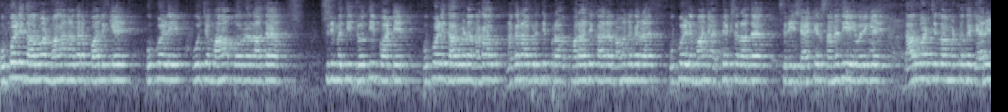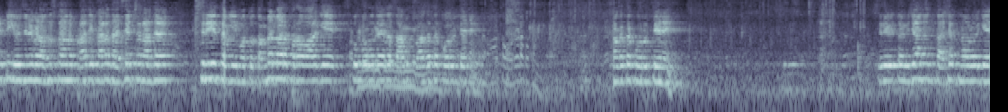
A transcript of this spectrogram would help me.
ಹುಬ್ಬಳ್ಳಿ ಧಾರವಾಡ ಮಹಾನಗರ ಪಾಲಿಕೆ ಹುಬ್ಬಳ್ಳಿ ಪೂಜ್ಯ ಮಹಾಪೌರರಾದ ಶ್ರೀಮತಿ ಜ್ಯೋತಿ ಪಾಟೀಲ್, ಹುಬ್ಬಳ್ಳಿ ಧಾರವಾಡ ನಗ- ನಗರಾಭಿವೃದ್ಧಿ ಪ್ರ- ಪ್ರಾಧಿಕಾರ ನವನಗರ, ಹುಬ್ಬಳ್ಳಿ ಮಾನ್ಯ ಅಧ್ಯಕ್ಷರಾದ ಶ್ರೀ ಶಾಕಿರ್ ಸನದಿ ಇವರಿಗೆ ಧಾರವಾಡ ಜಿಲ್ಲಾ ಮಟ್ಟದ ಗ್ಯಾರಂಟಿ ಯೋಜನೆಗಳ ಅನುಷ್ಠಾನ ಪ್ರಾಧಿಕಾರದ ಅಧ್ಯಕ್ಷರಾದ ಶ್ರೀ ತಗಿ ಮತ್ತು ತಮ್ಮೆಲ್ಲರ ಪರವಾಗಿ ತುಂಬ ಹೃದಯದ ಸ್ವಾಗತ ಕೋರುತ್ತೇನೆ. ಸ್ವಾಗತ ಕೋರುತ್ತೇನೆ. ಶ್ರೀಯುತ ವಿಜಯಾನಂದ್ ಕಾಶ್ಯಪ್ನವರಿಗೆ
